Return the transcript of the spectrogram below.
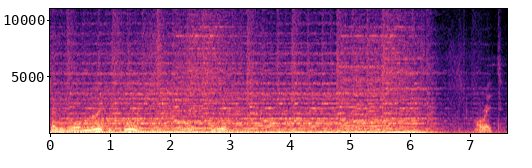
ça du jour au lendemain, effectivement, il faut, faut dire. All right.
